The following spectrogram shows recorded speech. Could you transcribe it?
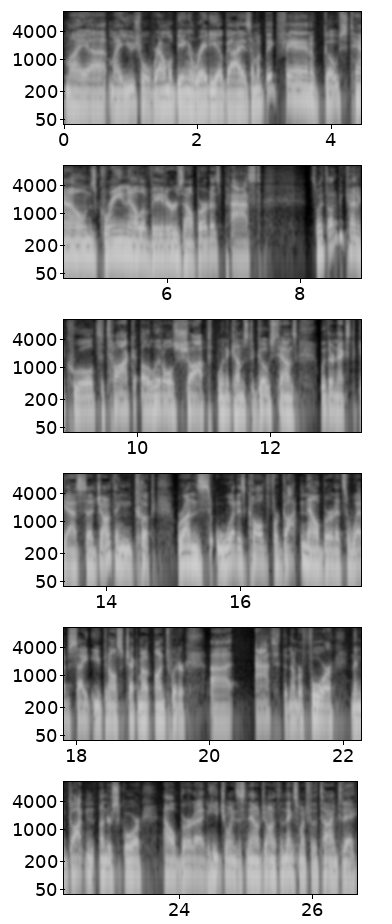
my uh, my usual realm of being a radio guy, is I'm a big fan of ghost towns, grain elevators, Alberta's past. So I thought it'd be kind of cool to talk a little shop when it comes to ghost towns with our next guest. Uh, Jonathan Koch runs what is called Forgotten Alberta. It's a website. You can also check him out on Twitter. Uh, at the number four and then gotten underscore Alberta. And he joins us now. Jonathan, thanks so much for the time today.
